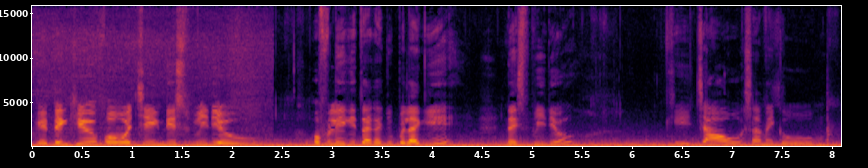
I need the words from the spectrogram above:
Okay, thank you for watching this video. Hopefully kita akan jumpa lagi next video. Okay, ciao. Assalamualaikum.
